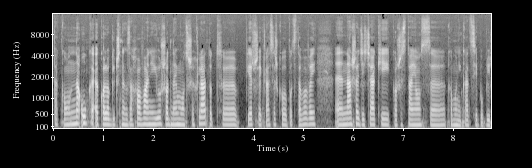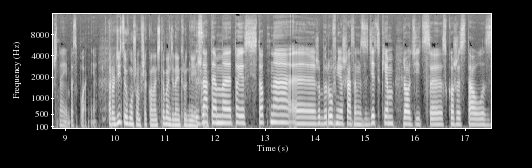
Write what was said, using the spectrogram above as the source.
taką naukę ekologicznych zachowań już od najmłodszych lat, od e, pierwszej klasy szkoły podstawowej. E, Nasze dzieciaki korzystają z e, komunikacji publicznej bezpłatnie. A rodziców muszą przekonać, to będzie najtrudniejsze. Zatem to jest istotne, żeby również razem z dzieckiem rodzic skorzystał z,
